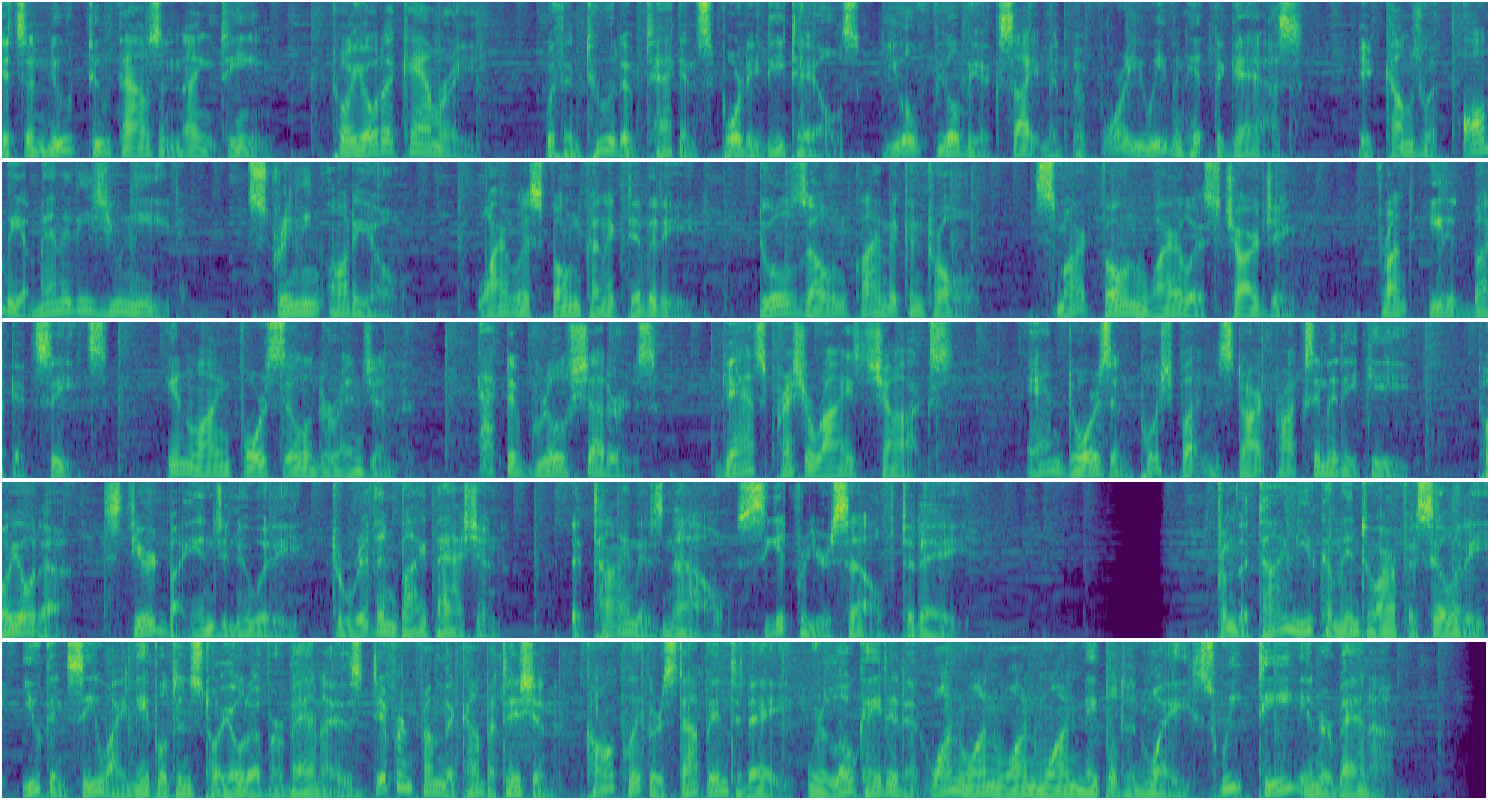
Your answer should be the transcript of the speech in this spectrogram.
It's a new 2019 Toyota Camry. With intuitive tech and sporty details, you'll feel the excitement before you even hit the gas. It comes with all the amenities you need. Streaming audio, wireless phone connectivity, dual zone climate control, smartphone wireless charging, front heated bucket seats, inline four-cylinder engine, active grille shutters, gas pressurized shocks, and doors and push-button start proximity key. Toyota, steered by ingenuity, driven by passion. The time is now. See it for yourself today. From the time you come into our facility, you can see why Napleton's Toyota of Urbana is different from the competition. Call, click, or stop in today. We're located at 1111 Napleton Way, Suite T in Urbana.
